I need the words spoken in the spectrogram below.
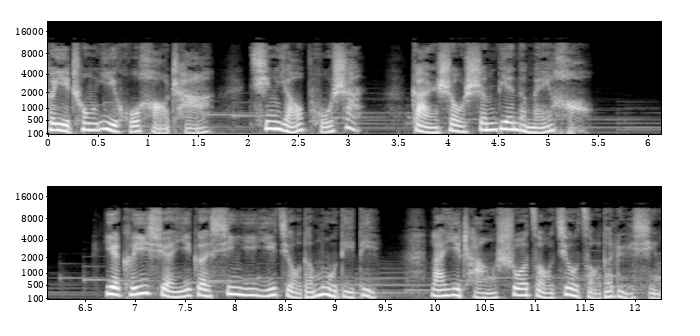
可以冲一壶好茶，轻摇蒲扇，感受身边的美好；也可以选一个心仪已久的目的地，来一场说走就走的旅行。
